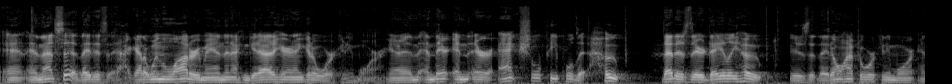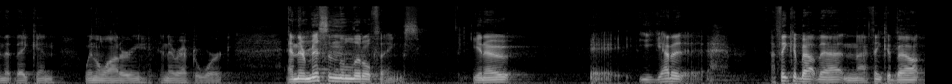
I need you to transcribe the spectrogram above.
and and that's it. They just I got to win the lottery, man. Then I can get out of here and I ain't gonna work anymore. You know, and and there and there are actual people that hope that is their daily hope is that they don't have to work anymore and that they can win the lottery and never have to work. And they're missing the little things. You know, eh, you got to. I think about that, and I think about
